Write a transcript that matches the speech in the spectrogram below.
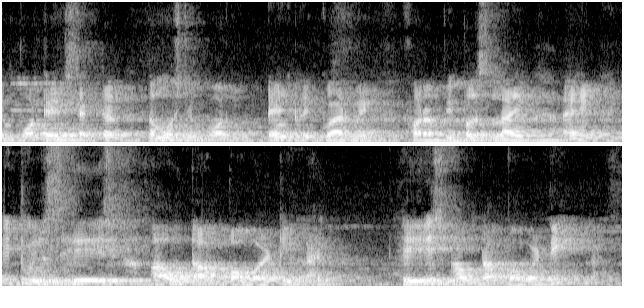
important sector the most important requirement for a people's life and it means he is out of poverty line he is out of poverty line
